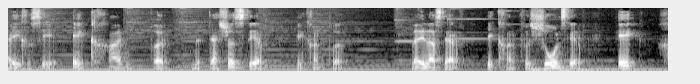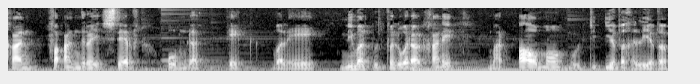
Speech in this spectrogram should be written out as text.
hy gesê ek gaan vir Natasha sterf, ek gaan vir Leila sterf, ek gaan vir Sean sterf. Ek gaan vir Andre sterf omdat ek wil hê niemand moet verlore gaan nie, maar almal moet die ewige lewe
